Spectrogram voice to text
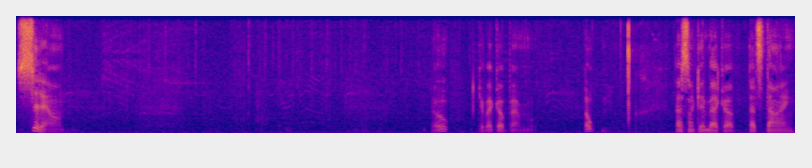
Sit down. Nope. Get back up, Emerl. Nope. That's not getting back up. That's dying.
